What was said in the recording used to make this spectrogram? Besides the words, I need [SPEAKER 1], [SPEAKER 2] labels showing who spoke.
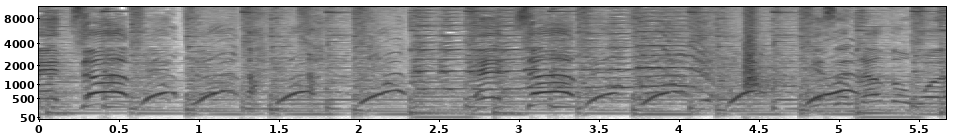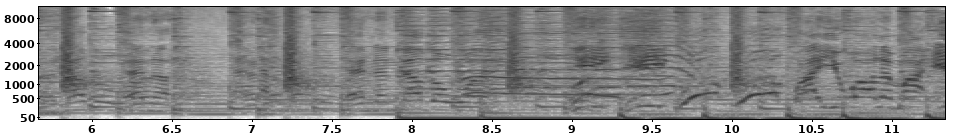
[SPEAKER 1] Heads up. Heads up. Here's another one. And, a, and, a, and another one. Yeet, yeet. Why you all in my ear?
